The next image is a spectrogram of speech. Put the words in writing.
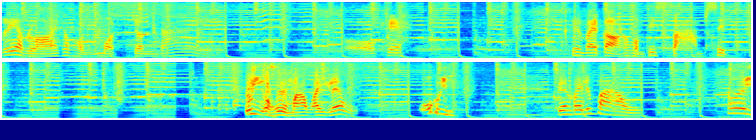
เรียบร้อยครับผมหมดจนได้ โอเค ขึ้นไปต่อครับผมที่ 30 อุ้ย โอ้โห มาไวอีกแล้ว โอ้ย เกินไปหรือเปล่า เฮ้ย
